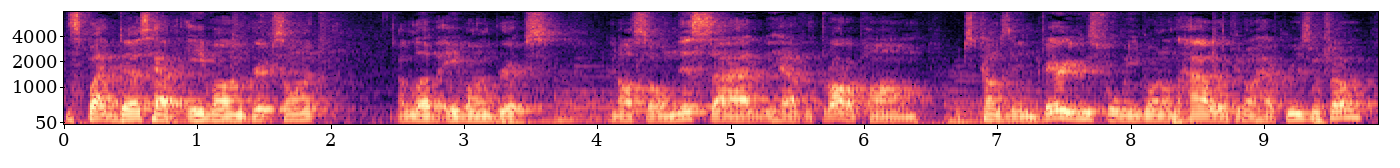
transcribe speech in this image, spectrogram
This bike does have Avon grips on it. I love Avon grips. And also on this side, we have the throttle palm, which comes in very useful when you're going on the highway if you don't have cruise control.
